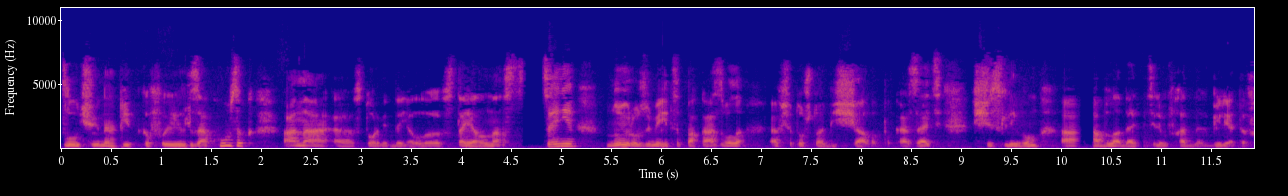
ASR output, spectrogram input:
случаю напитков и закусок. Она, э, Сторми Дэниел, стояла на сцене, ну и, разумеется, показывала э, все то, что обещала показать счастливым а, обладателям входных билетов.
